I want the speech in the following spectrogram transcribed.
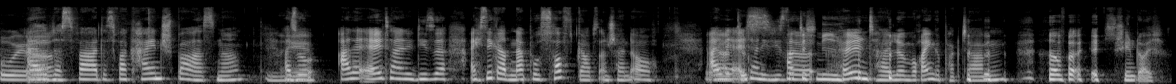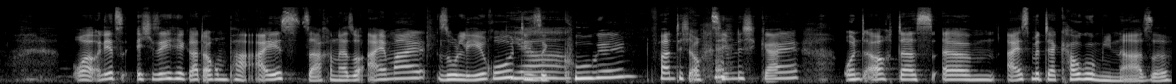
Oh ja. Also das war, das war kein Spaß, ne? Also alle Eltern, die diese, ah, ich sehe gerade Napo Soft gab es anscheinend auch. Ja, alle Eltern, die diese hatte ich nie. Höllenteile irgendwo reingepackt haben, aber echt. schämt euch. Oh, und jetzt, ich sehe hier gerade auch ein paar Eissachen. Also einmal Solero, Ja. diese Kugeln, fand ich auch ziemlich geil. Und auch das ähm, Eis mit der Kaugumminase.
